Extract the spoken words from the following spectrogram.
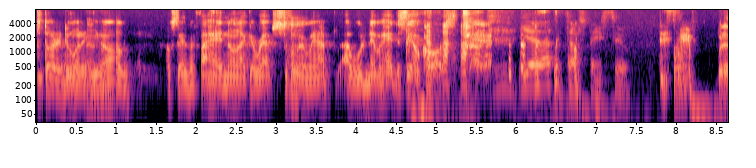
I started doing it. You know, I, I was saying if I had known I could rap sooner, man, I, I would never had to sell cars. yeah, that's a tough space too. but I,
